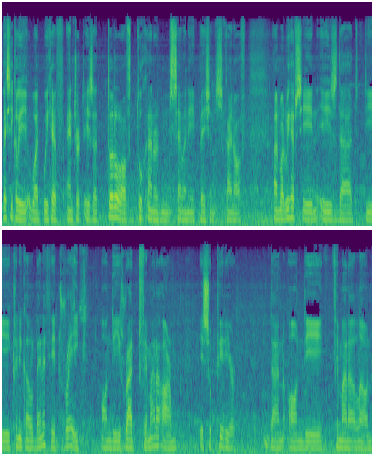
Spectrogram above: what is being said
Basically, what we have entered is a total of 270 patients, kind of. And what we have seen is that the clinical benefit rate on the RAD Femara arm is superior than on the Femara alone.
